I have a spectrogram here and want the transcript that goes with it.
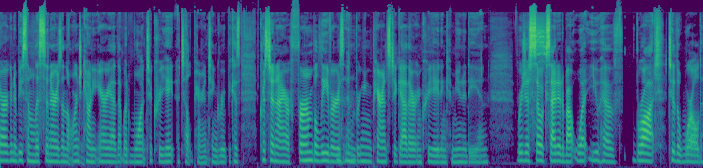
there are going to be some listeners in the Orange County area that would want to create a tilt parenting group because Kristen and I are firm believers mm-hmm. in bringing parents together and creating community. And we're just so excited about what you have brought to the world,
